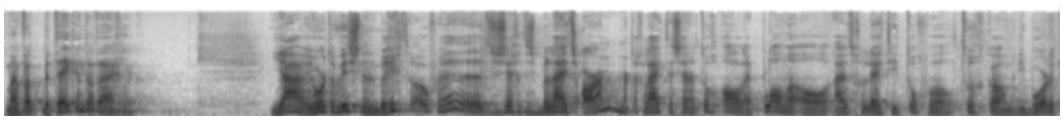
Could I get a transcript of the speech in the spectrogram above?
Maar wat betekent dat eigenlijk? Ja, je hoort er wisselende berichten over. Hè. Ze zeggen het is beleidsarm, maar tegelijkertijd zijn er toch allerlei plannen al uitgelegd die toch wel terugkomen, die behoorlijk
